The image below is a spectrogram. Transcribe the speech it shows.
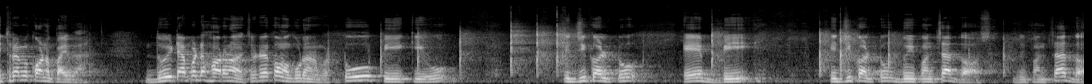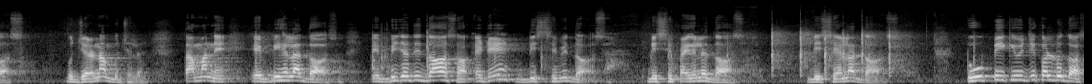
ଏଥିରୁ ଆମେ କ'ଣ ପାଇବା? ଦୁଇଟା ପଟେ ହରଣ ଅଛି ଗୋଟେ କ'ଣ ଗୁଣ number? Two P Q equal to A B equal to ଦୁଇ ପଞ୍ଚା ଦଶ। ଦୁଇ ପଞ୍ଚା ଦଶ। বুঝলে না বুঝলে তার মানে এবি হল দশ এবি যদি দশ এটি ডিসি বি দশ ডিসি পাইগলে দশ ডিসি হল দশ two P Q equal to দশ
